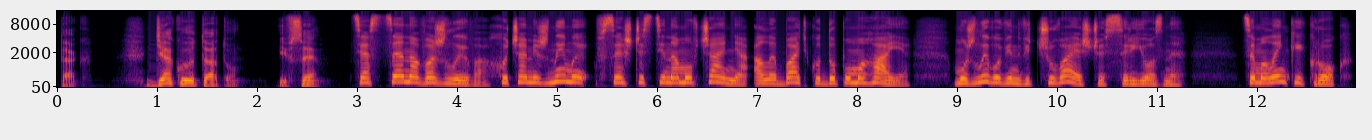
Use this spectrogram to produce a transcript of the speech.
Так. Дякую, тату. І все. Ця сцена важлива, хоча між ними все ще стіна мовчання, але батько допомагає. Можливо, він відчуває щось серйозне. Це маленький крок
